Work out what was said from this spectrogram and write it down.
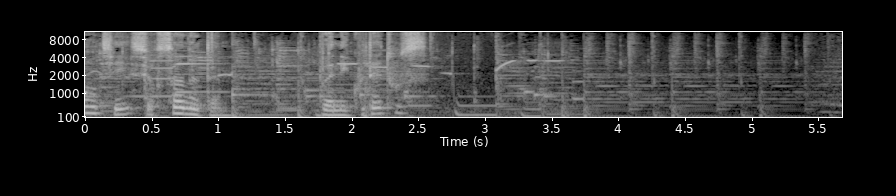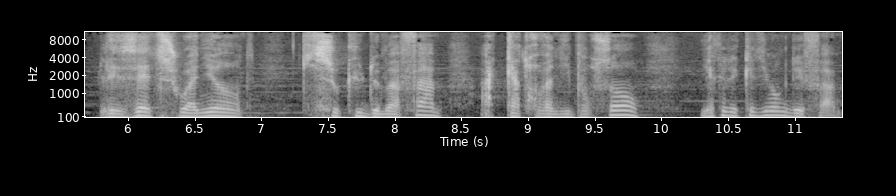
entier sur Sonotone. Bonne écoute à tous. Les aides-soignantes qui s'occupent de ma femme, à 90%, il n'y a quasiment que des femmes.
